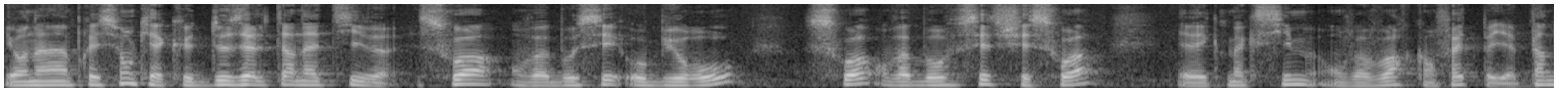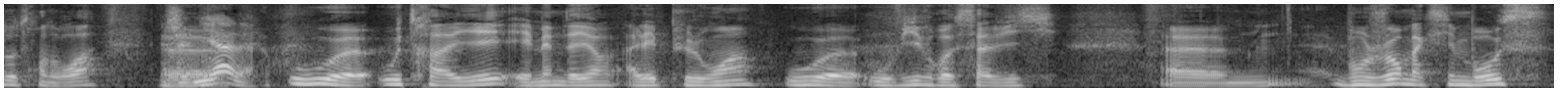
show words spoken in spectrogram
et on a l'impression qu'il n'y a que deux alternatives. Soit on va bosser au bureau, soit on va bosser de chez soi. Et avec Maxime, on va voir qu'en fait, bah, il y a plein d'autres endroits euh, Génial. où, euh, où, travailler et même d'ailleurs aller plus loin, où, euh, où vivre sa vie. bonjour Maxime Brousse.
